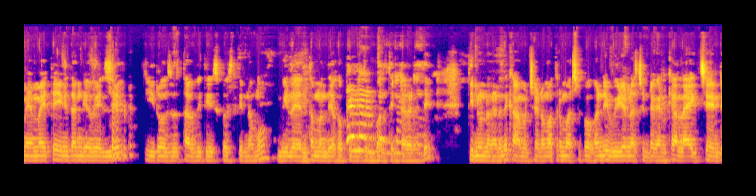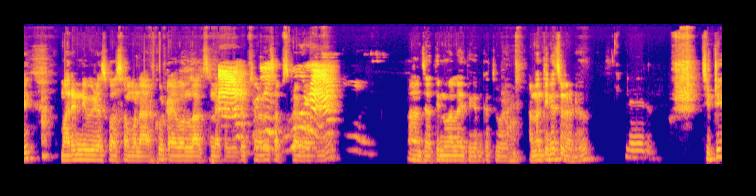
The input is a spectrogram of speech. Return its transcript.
మేమైతే ఈ విధంగా వెళ్ళి ఈ రోజు తవ్వి తీసుకొచ్చి తిన్నాము. మీలో ఎంతమంది ఒక పిండి దుంపలు తింటారనేది తినున్నారు అనేది కామెంట్ చేయడం. మాత్రం మర్చిపోకండి. వీడియో నచ్చుంటే కనుక లైక్ చేయండి. మరిన్ని వీడియోస్ కోసం మన అరకు ట్రైవల్ లాగ్స్ అనే యూట్యూబ్ ఛానల్ సబ్స్క్రైబ్ అవ్వండి. జతిన్ వాళ్ళ అయితే కనుక చూడండి. అన్నం తినే చూడాడు? చిట్టి?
